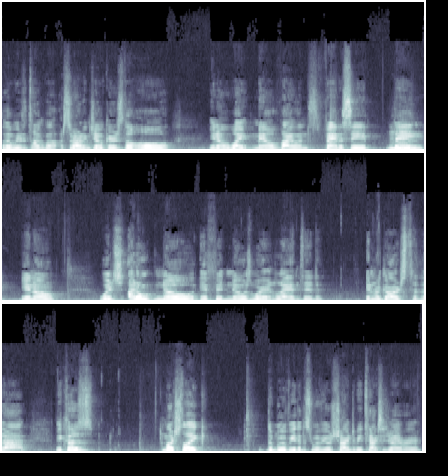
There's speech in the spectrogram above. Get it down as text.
that we have to talk about surrounding Joker is the whole, you know, white male violence fantasy mm-hmm. thing. You know, which I don't know if it knows where it landed in regards to that, because much like the movie that this movie was trying to be Taxi Driver,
